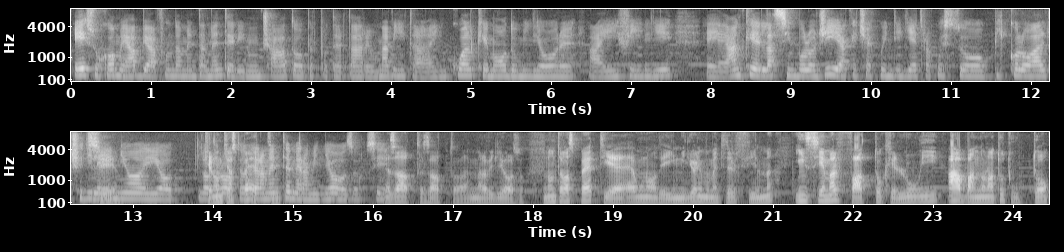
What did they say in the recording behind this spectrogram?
e su come abbia fondamentalmente rinunciato per poter dare una vita in qualche modo migliore ai figli e anche la simbologia che c'è quindi dietro a questo piccolo alce di legno io L'ho che non ti aspetti. veramente meraviglioso, sì. Esatto, esatto, è meraviglioso. Non te lo aspetti, è uno dei migliori momenti del film, insieme al fatto che lui ha abbandonato tutto,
